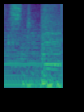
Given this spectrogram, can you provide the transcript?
Tracks today.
